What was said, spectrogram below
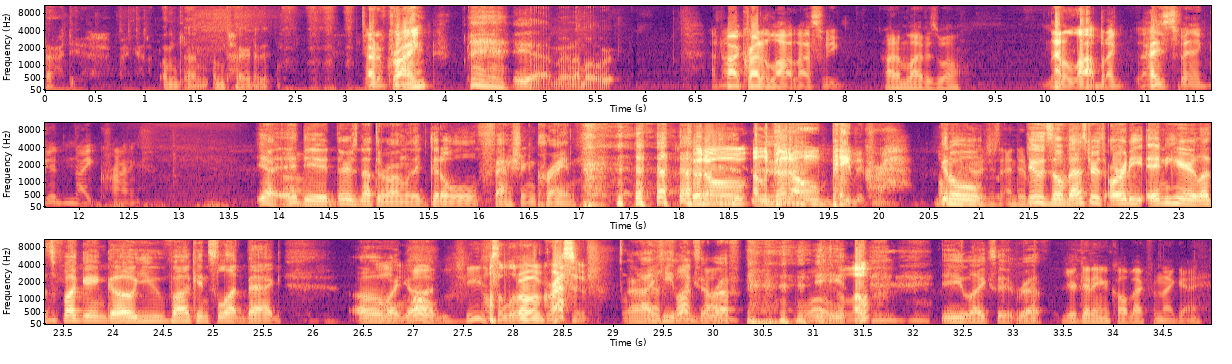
Ah, dude, oh. I'm done. I'm tired of it. Tired of crying? Yeah, man, I'm over it. I know I cried a lot last week. Alright, I'm live as well. Not a lot, but I I spent a good night crying. Yeah, hey, Um, dude, there's nothing wrong with a good old fashioned crying. Good old a good old baby cry. good Oh my God, old I just ended my- dude. Sylvester's already in here. Let's fucking go, you fucking slut bag. Oh my Oh, god, Whoa, That was a little aggressive. ah, he fun, likes it dog. rough. Whoa. he, Hello? he likes it rough. You're getting a call back from that guy.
